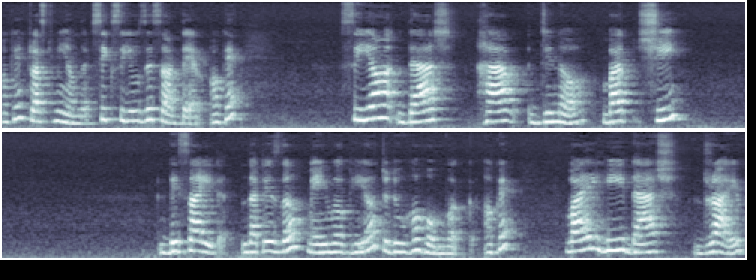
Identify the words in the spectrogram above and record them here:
Okay, trust me on that. Six uses are there. Okay. Sia dash have dinner but she decide that is the main verb here to do her homework okay? While he dash drive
